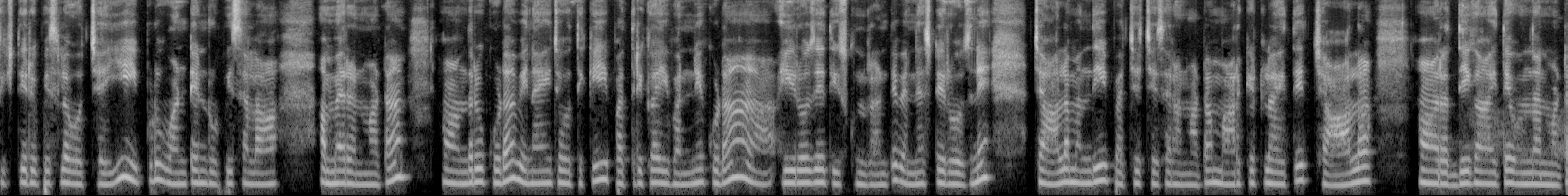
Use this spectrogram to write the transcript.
సిక్స్టీ రూపీస్‌లో వచ్చాయి. ఇప్పుడు వన్ టెన్ రూపీస్ అలా అమ్మారనమాట. అందరూ కూడా వినాయక చవితికి పత్రిక ఇవన్నీ కూడా ఈ రోజే తీసుకున్నారు. అంటే వెడ్నెస్‌డే రోజునే చాలామంది పర్చేజ్ చేశారనమాట. మార్కెట్‌లో అయితే చాలా రద్దీగా అయితే ఉందన్నమాట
